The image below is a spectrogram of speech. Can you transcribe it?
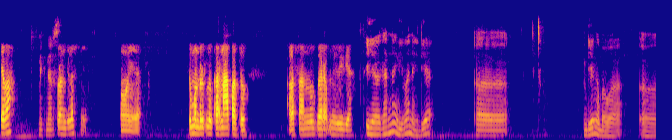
siapa Nick Nurse. kurang jelas ya oh iya itu menurut lu karena apa tuh alasan lu garap milih dia Iya karena gimana ya dia eh dia ngebawa eh,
